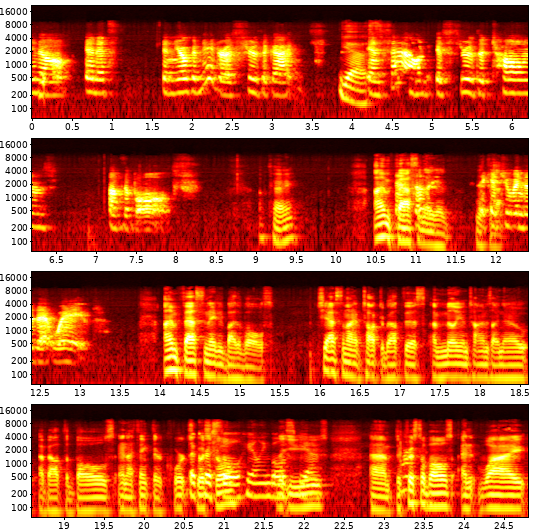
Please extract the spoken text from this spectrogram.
you know, and it's in Yoga Nidra, it's through the guidance. Yes. In sound, is through the tones of the bowls. Okay. I'm so fascinated They get that. you into that wave. I'm fascinated by the bowls. Chas and I have talked about this a million times. I know about the bowls, and I think they're quartz the crystal, crystal healing that you Yeah. use. Um, the crystal bowls, and why.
